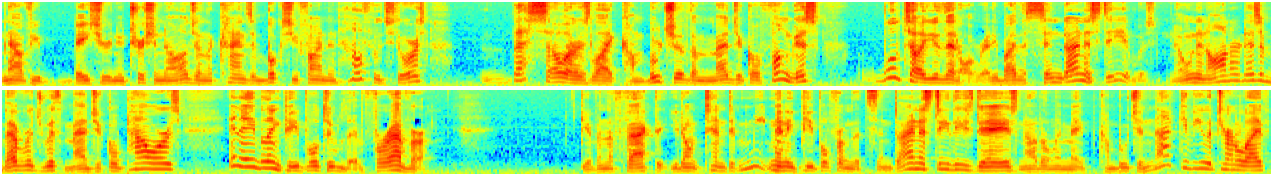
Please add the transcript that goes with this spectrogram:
Now, if you base your nutrition knowledge on the kinds of books you find in health food stores, bestsellers like Kombucha the Magical Fungus will tell you that already by the Sin dynasty it was known and honored as a beverage with magical powers, enabling people to live forever. Given the fact that you don't tend to meet many people from the Syn dynasty these days, not only may kombucha not give you eternal life,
